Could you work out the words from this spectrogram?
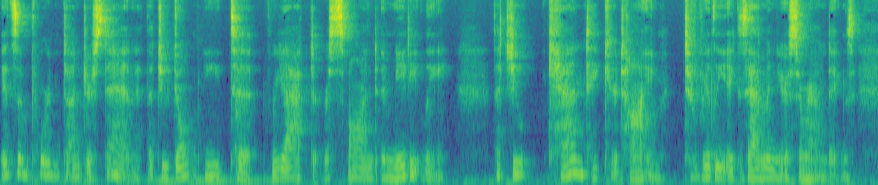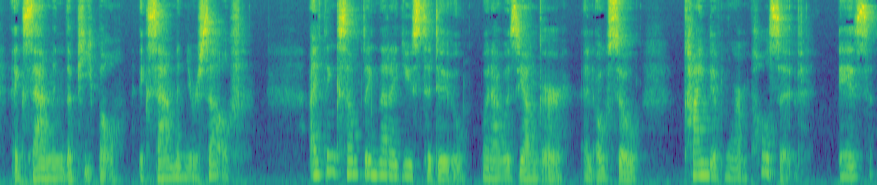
it's important to understand that you don't need to react or respond immediately, that you can take your time to really examine your surroundings, examine the people, examine yourself. I think something that I used to do when I was younger and also kind of more impulsive is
